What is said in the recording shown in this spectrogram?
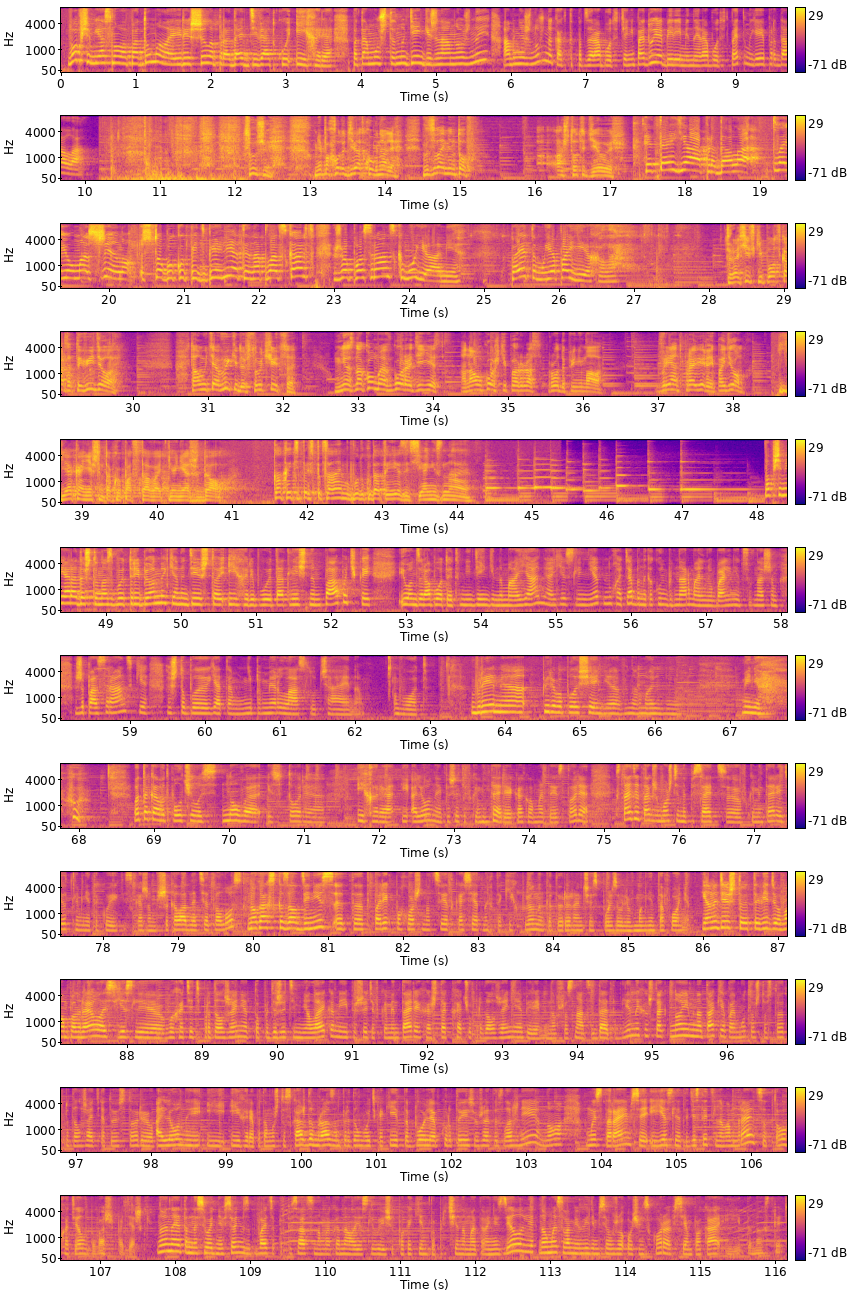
В общем, я снова подумала и решила продать девятку Ихаря, потому что, ну, деньги же нам нужны, а мне же нужно как-то подзаработать, а не пойду я беременной работать, поэтому я и продала. Слушай, у меня походу девятку угнали. Вызывай ментов. А, а что ты делаешь? Это я продала твою машину, чтобы купить билеты на плацкарт Жопосранскому яме. Поэтому я поехала. Ты российские плацкарты ты видела? Там у тебя выкидыш случится. У меня знакомая в городе есть. Она у кошки пару раз роды принимала. Вариант проверенный, пойдем. Я, конечно, такой подставы от нее не ожидал. Как я теперь с пацанами буду куда-то ездить, я не знаю. Общем, я рада, что у нас будет ребенок. Я надеюсь, что Игорь будет отличным папочкой, и он заработает мне деньги на Майами, а если нет, ну хотя бы на какую-нибудь нормальную больницу в нашем Жепасранске, чтобы я там не померла случайно. Вот. Время перевоплощения в нормальную меня. Фух. Вот такая вот получилась новая история Ихаря и Алены. Пишите в комментарии, как вам эта история. Кстати, также можете написать э, в комментарии, идет ли мне такой, скажем, шоколадный цвет волос. Но, как сказал Денис, этот парик похож на цвет кассетных таких пленок, которые раньше использовали в магнитофоне. Я надеюсь, что это видео вам понравилось. Если вы хотите продолжение, то поддержите меня лайками и пишите в комментариях хэштег «Хочу продолжение беременна в 16». Да, это длинный хэштег, но именно так я пойму то, что стоит продолжать эту историю Алены и Игоря, потому что с каждым разом придумывать какие-то более крутые сюжеты сложнее, но мы стараемся, и если это действительно вам нравится, то хотелось бы вашей поддержки. Ну и на этом на сегодня все. Не забывайте подписаться на мой канал, если вы еще по каким-то причинам этого не сделали. Но мы с вами увидимся уже очень скоро. Всем пока и до новых встреч!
